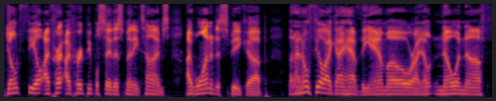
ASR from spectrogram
don't feel, I've heard I've heard people say this many times. I wanted to speak up, but I don't feel like I have the ammo, or I don't know enough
